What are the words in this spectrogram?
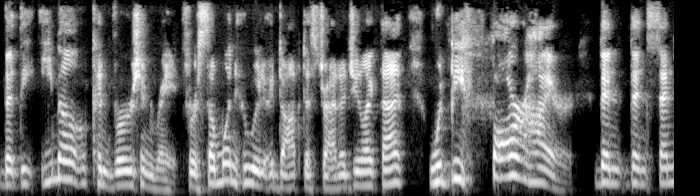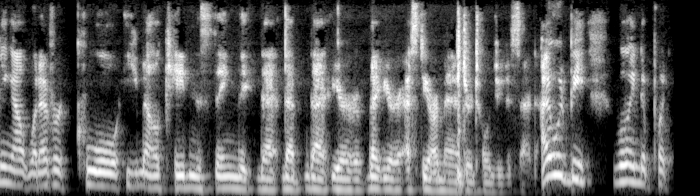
that the email conversion rate for someone who would adopt a strategy like that would be far higher than than sending out whatever cool email cadence thing that, that that that your that your SDR manager told you to send. I would be willing to put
